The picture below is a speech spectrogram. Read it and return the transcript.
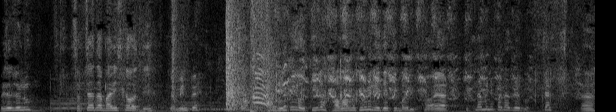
वैसे जुलू सबसे ज़्यादा बारिश का होती है? ज़मीन पे। तो ज़मीन पे ही होती है ना। हवा में थोड़ी रह जाती बारिश। हाँ यार इतना भी नहीं पता तेरे को। चल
